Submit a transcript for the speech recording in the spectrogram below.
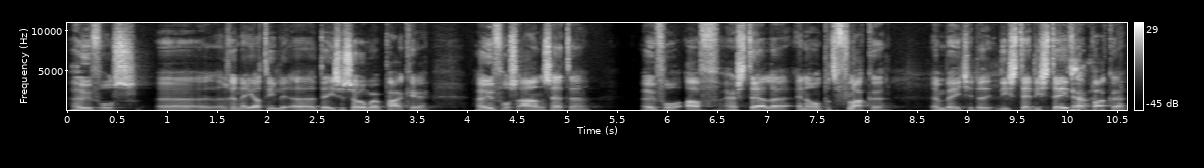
Heuvels. eh, René had die eh, deze zomer een paar keer. Heuvels aanzetten. Heuvel af, herstellen. En dan op het vlakke een beetje de, die steady state Ja. pakken.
